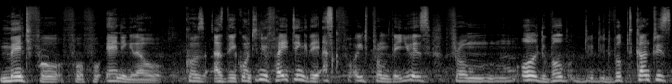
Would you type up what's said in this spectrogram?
meant for, for, for ending the war. Because as they continue fighting, they ask for it from the US, from all developed, developed countries,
